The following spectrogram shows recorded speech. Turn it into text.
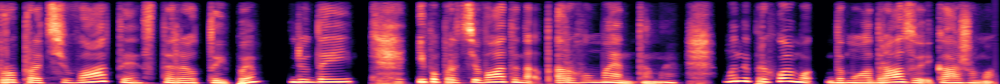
пропрацювати стереотипи. Людей і попрацювати над аргументами. Ми не приходимо домо одразу і кажемо:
